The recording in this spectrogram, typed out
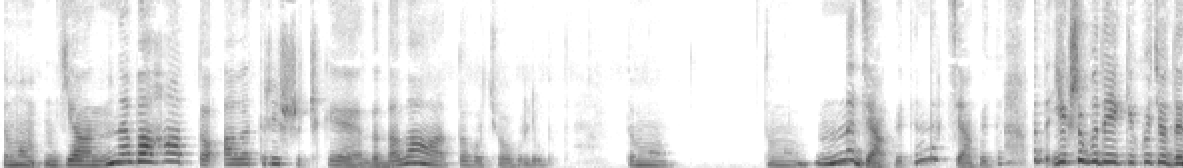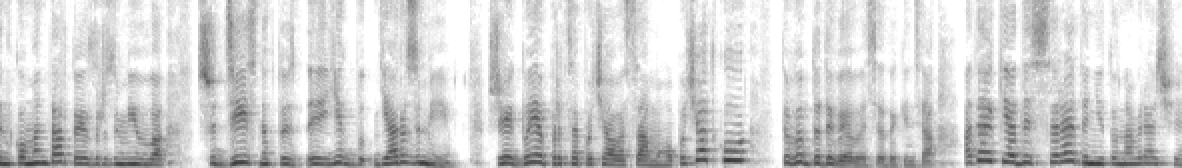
тому я не багато, але трішечки додала того, чого ви любите. Тому, тому не дякуйте, не дякуйте. От якщо буде який хоч один коментар, то я зрозуміла, що дійсно хтось, е, якби я розумію, що якби я про це почала з самого початку, то ви б додивилися до кінця. А так як я десь всередині, то навряд чи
